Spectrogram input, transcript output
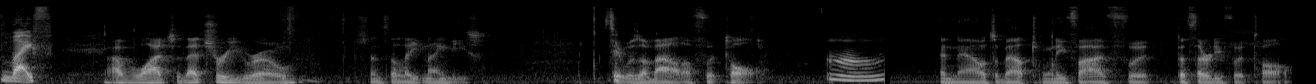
life. I've watched that tree grow since the late nineties. So- it was about a foot tall. Aww. And now it's about twenty five foot to thirty foot tall.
